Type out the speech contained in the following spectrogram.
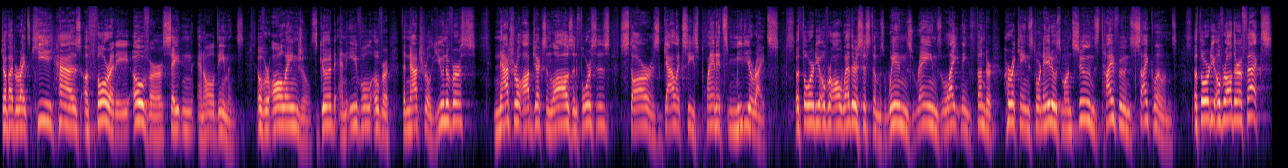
John Piper writes, He has authority over Satan and all demons, over all angels, good and evil, over the natural universe, natural objects and laws and forces, stars, galaxies, planets, meteorites, authority over all weather systems, winds, rains, lightning, thunder, hurricanes, tornadoes, monsoons, typhoons, cyclones, authority over all their effects,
